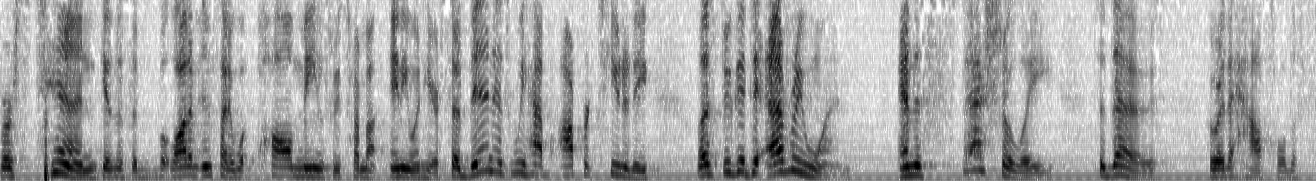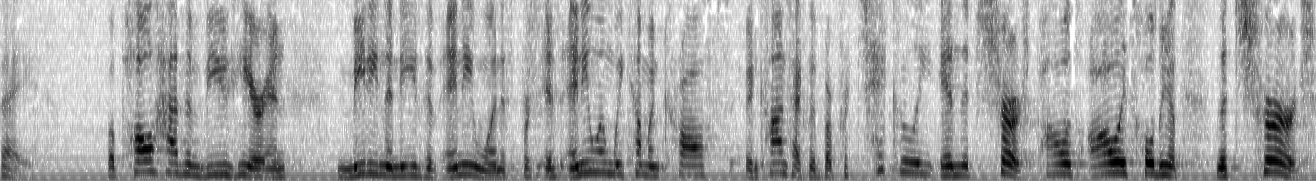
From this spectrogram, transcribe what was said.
verse 10 gives us a lot of insight of what Paul means when he's talking about anyone here. So then, as we have opportunity, let's do good to everyone, and especially to those who are the household of faith. What Paul has in view here in meeting the needs of anyone is, is anyone we come across in contact with, but particularly in the church. Paul is always holding up the church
